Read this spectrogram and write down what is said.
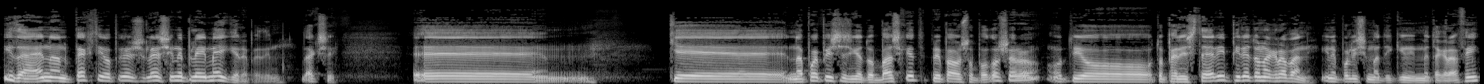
Είδα έναν παίχτη ο οποίος λες είναι playmaker, παιδί μου. Εντάξει. Ε, και να πω επίσης για το μπάσκετ, πριν πάω στο ποδόσφαιρο, ότι ο, το Περιστέρι πήρε τον Αγραβάνη. Είναι πολύ σημαντική η μεταγραφή.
